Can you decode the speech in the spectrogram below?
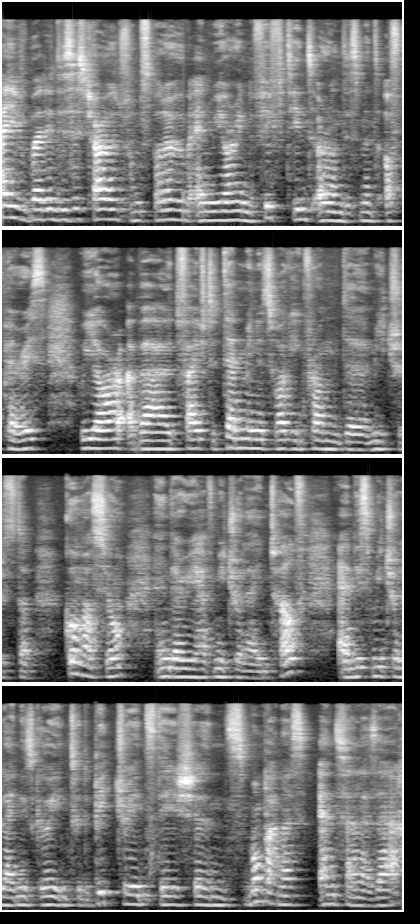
Hi everybody, this is Charlotte from Spotahome and we are in the 15th arrondissement of Paris. We are about 5 to 10 minutes walking from the metro stop Convention and there you have metro line 12 and this metro line is going to the big train stations Montparnasse and Saint-Lazare.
